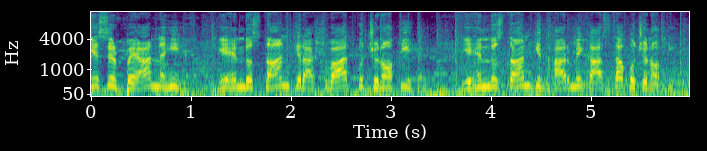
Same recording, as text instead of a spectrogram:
ये सिर्फ़ बयान नहीं है। ये हिंदुस्तान के राष्ट्रवाद को चुनौती है। ये हिंदुस्तान की धार्मिक आस्था को चुनौती है।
